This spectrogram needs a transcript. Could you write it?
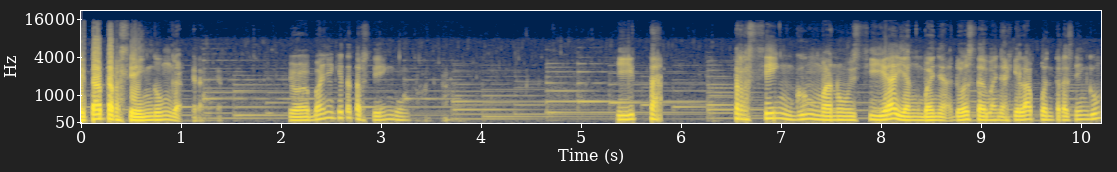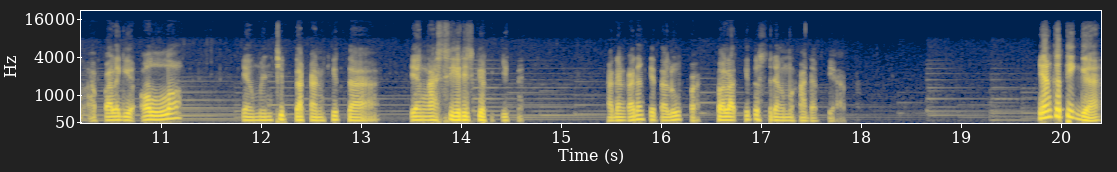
Kita tersinggung nggak kira-kira? Jawabannya kita tersinggung. Kita tersinggung manusia yang banyak dosa, banyak hilaf pun tersinggung, apalagi Allah yang menciptakan kita, yang ngasih rizki ke kita. Kadang-kadang kita lupa, sholat itu sedang menghadapi apa. Yang ketiga,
